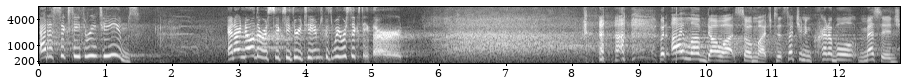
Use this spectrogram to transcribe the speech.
out of 63 teams. And I know there were 63 teams because we were 63rd. but I love Dawat so much because it's such an incredible message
